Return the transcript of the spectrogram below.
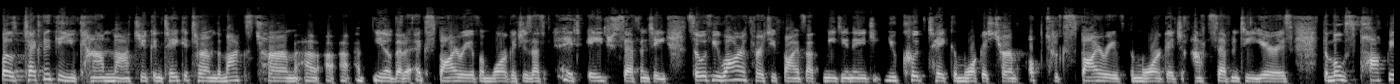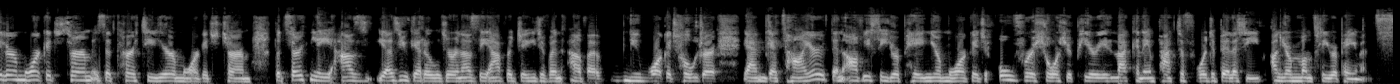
Well, technically, you can match. You can take a term. The max term, uh, uh, uh, you know, the expiry of a mortgage is at age 70. So if you are 35, at median age, you could take a mortgage term up to expiry of the mortgage at 70 years. The most popular mortgage term is a 30 year mortgage term. But certainly, as as you get older and as the average age of, an, of a new mortgage holder um, gets higher, then obviously you're paying your mortgage over a shorter period, and that can impact affordability on your monthly repayments.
